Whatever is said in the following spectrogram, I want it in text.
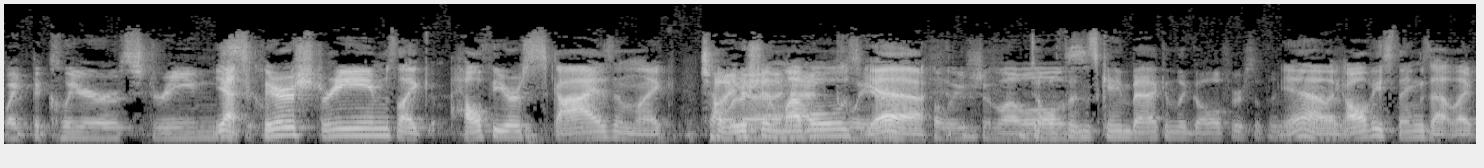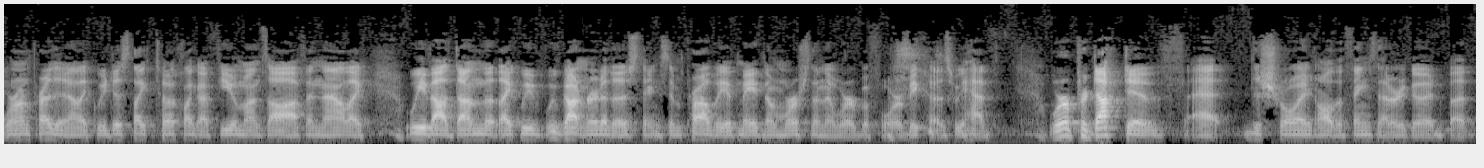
like the clear streams. yes, clearer streams, like healthier skies, and like China pollution levels. Yeah, pollution levels. Dolphins came back in the Gulf or something. Yeah, like all these things that like were unprecedented. Like we just like took like a few months off, and now like we've outdone that. Like we've we've gotten rid of those things, and probably have made them worse than they were before because we had we're productive at destroying all the things that are good. But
